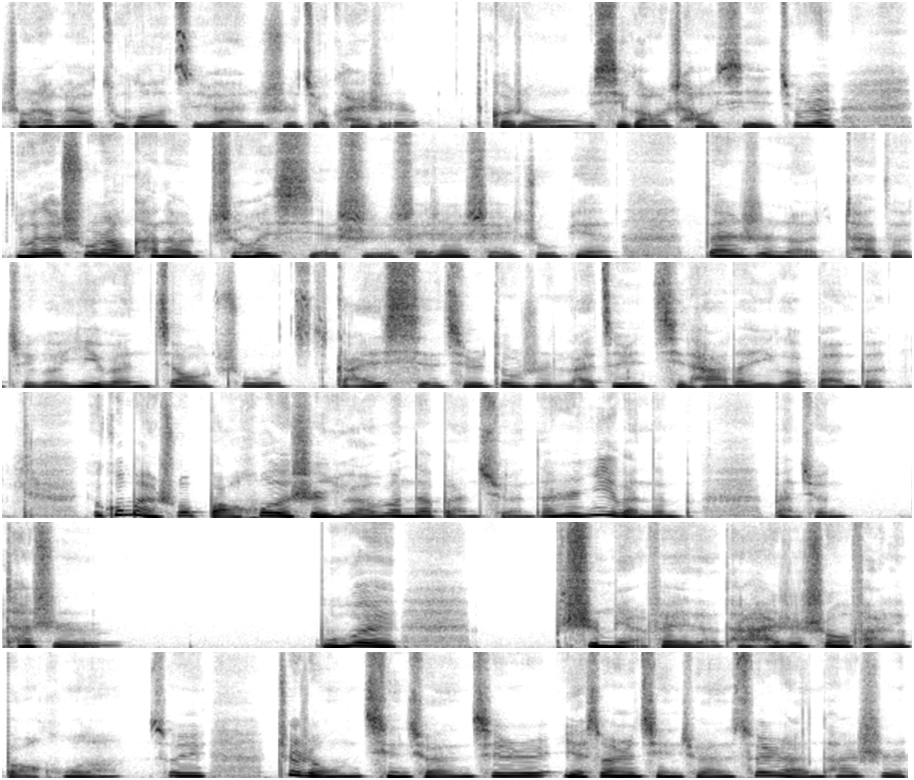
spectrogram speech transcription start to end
手上没有足够的资源，于是就开始各种洗稿抄袭，就是你会在书上看到只会写是谁谁谁主编，但是呢，他的这个译文校注改写其实都是来自于其他的一个版本。就公版书保护的是原文的版权，但是译文的版权它是不会是免费的，它还是受法律保护了。所以这种侵权其实也算是侵权，虽然它是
